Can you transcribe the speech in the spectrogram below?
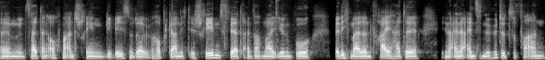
ähm, eine Zeit lang auch mal anstrengend gewesen oder überhaupt gar nicht erschrebenswert, einfach mal irgendwo, wenn ich mal dann frei hatte, in eine einzelne Hütte zu fahren,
